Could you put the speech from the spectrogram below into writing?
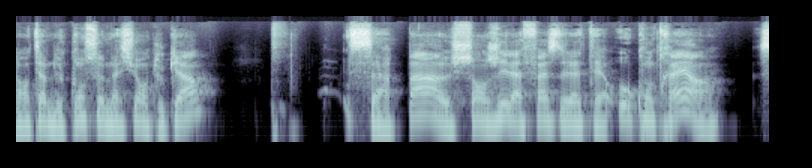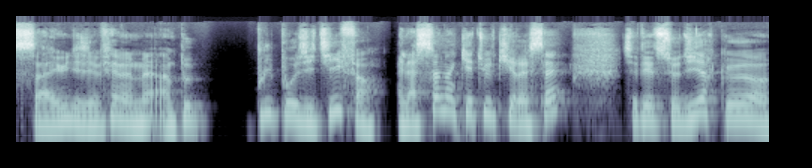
en termes de consommation en tout cas, ça n'a pas changé la face de la Terre. Au contraire, ça a eu des effets même un peu plus positif. Et la seule inquiétude qui restait, c'était de se dire que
